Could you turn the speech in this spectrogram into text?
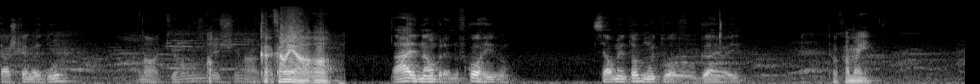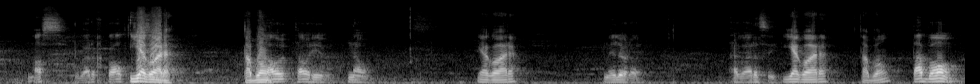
Eu acho que é no Edu. Não, aqui eu não mexi nada. Calma aí, ó. Ai, não, Breno, ficou horrível. Você aumentou muito o, ganho aí. Então calma aí. Nossa, agora ficou alto. E agora? Tá bom? Tá, tá horrível. Não. E agora? Melhorou. Agora sim. E agora? Tá bom? Tá bom.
